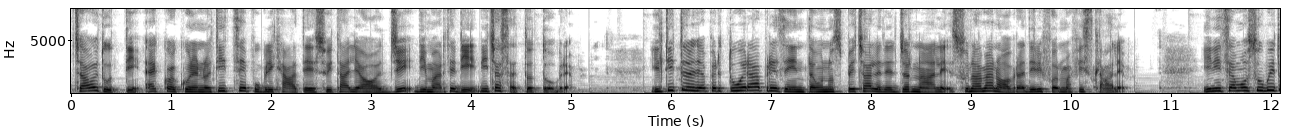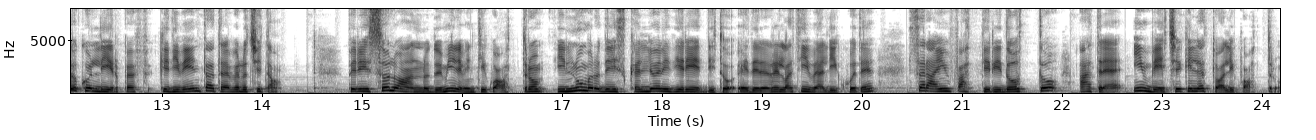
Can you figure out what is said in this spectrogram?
Ciao a tutti, ecco alcune notizie pubblicate su Italia Oggi di martedì 17 ottobre. Il titolo di apertura presenta uno speciale del giornale sulla manovra di riforma fiscale. Iniziamo subito con l'IRPEF, che diventa a tre velocità. Per il solo anno 2024 il numero degli scaglioni di reddito e delle relative aliquote sarà infatti ridotto a 3 invece che gli attuali 4.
